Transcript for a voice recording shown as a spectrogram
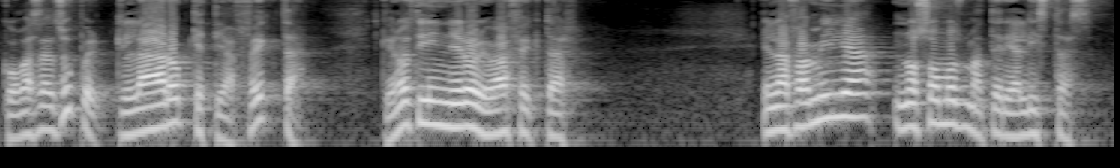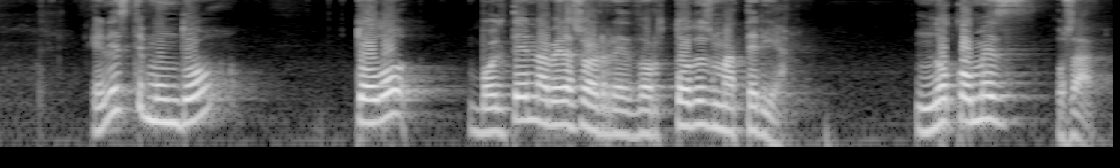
¿Cómo vas al súper? Claro que te afecta. Que no tiene dinero le va a afectar. En la familia no somos materialistas. En este mundo, todo, volteen a ver a su alrededor, todo es materia no comes, o sea,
